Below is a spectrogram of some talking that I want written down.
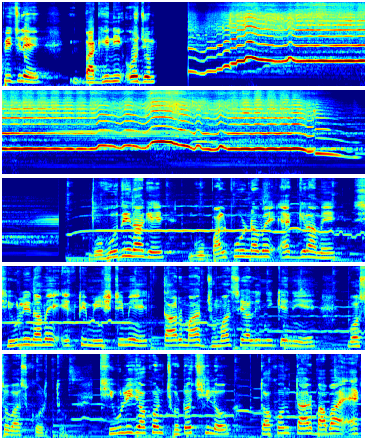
পিছলে বাঘিনী ও জমি বহুদিন আগে গোপালপুর নামে এক গ্রামে, শিউলি নামে একটি মিষ্টি মেয়ে তার মা ঝুমা শিয়ালিনীকে নিয়ে বসবাস করত। শিউলি যখন ছোট ছিল, তখন তার বাবা এক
